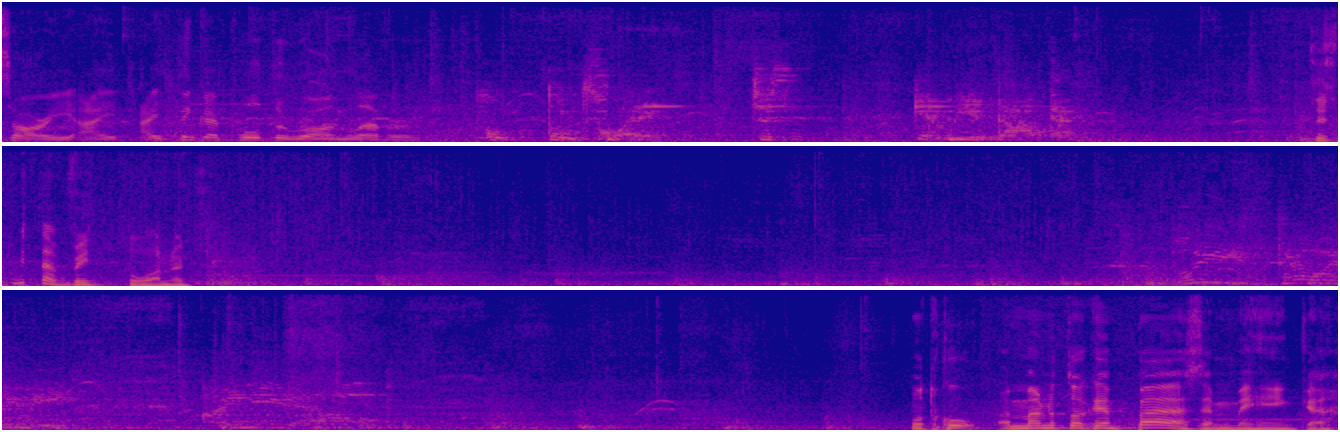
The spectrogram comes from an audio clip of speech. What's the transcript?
sorry, I, I think I pulled the wrong lever. Oh, don't sweat it. Just get me a doctor. Siis mitä vittua nyt? Please tell Amy. I need help. Mut ku en mä nyt oikein pääse mihinkään.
